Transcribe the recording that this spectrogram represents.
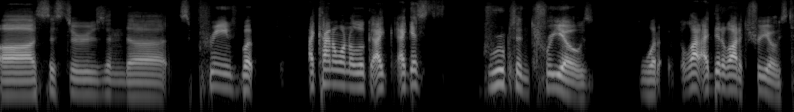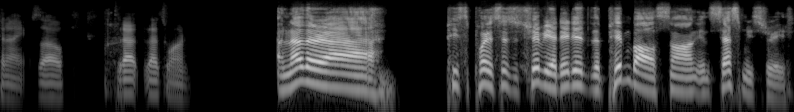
uh, sisters and uh, Supremes, but I kind of want to look. I, I guess groups and trios. What a lot. I did a lot of trios tonight, so, that that's one. Another uh, piece of Pointer Sisters trivia. They did the pinball song in Sesame Street.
